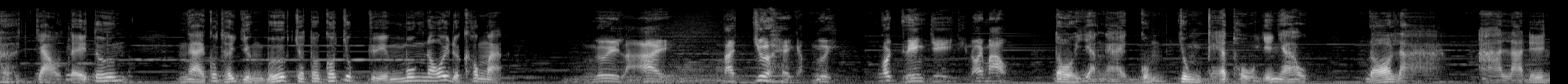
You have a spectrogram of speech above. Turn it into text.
Ờ, chào tể tướng, ngài có thể dừng bước cho tôi có chút chuyện muốn nói được không ạ? Ngươi là ai? Ta chưa hề gặp ngươi. Có chuyện gì thì nói mau. Tôi và ngài cùng chung kẻ thù với nhau. Đó là Aladdin.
